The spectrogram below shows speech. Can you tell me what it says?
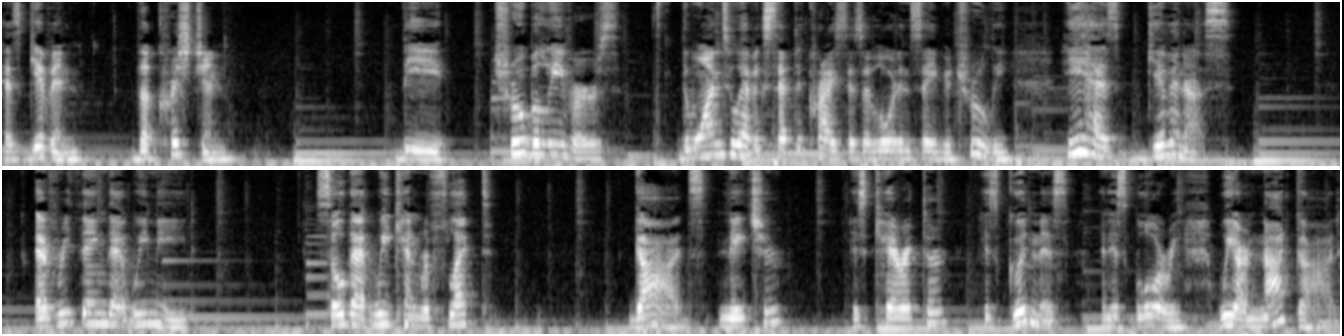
has given the Christian, the true believers, the ones who have accepted Christ as their Lord and Savior, truly, He has given us everything that we need so that we can reflect God's nature, His character, His goodness, and His glory. We are not God,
